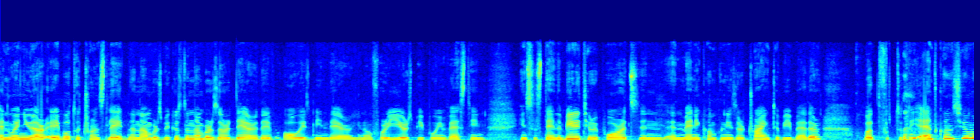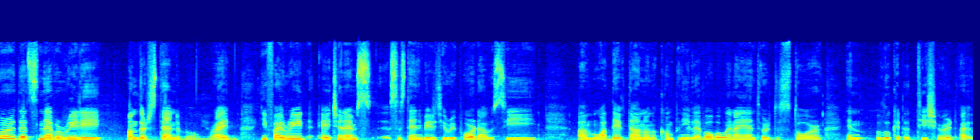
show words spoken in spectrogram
and when you are able to translate the numbers because the numbers are there they've always been there. You know for years people invest in in sustainability reports and and many companies are trying to be better. But f- to the end consumer that's never really understandable right? If i read h&m's sustainability report i will see um, what they've done on a company level. But when i enter the store and look at a t-shirt I,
